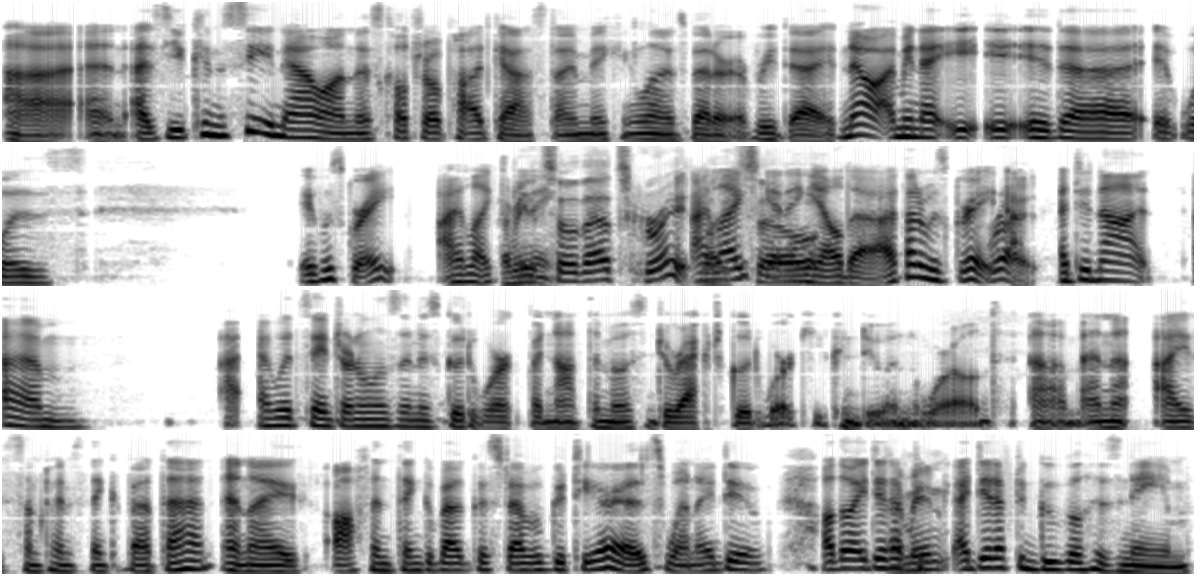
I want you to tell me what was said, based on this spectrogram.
Uh, and as you can see now on this cultural podcast, I'm making lives better every day. No, I mean, I, it, it, uh, it was, it was great. I liked. I mean, getting, so that's great. I like, liked so, getting yelled at. I thought it was great. Right. I, I did not. Um, I would say journalism is good work, but not the most direct good work you can do in the world. Um, and I sometimes think about that, and I often think about Gustavo Gutierrez when I do. Although I did have I mean, to, I did have to Google his name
